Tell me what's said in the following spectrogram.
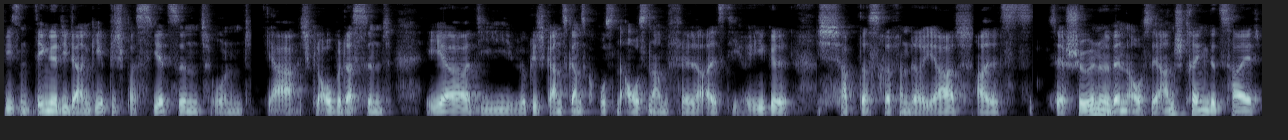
riesen Dinge, die da angeblich passiert sind. Und ja, ich glaube, das sind eher die wirklich ganz, ganz großen Ausnahmefälle als die Regel. Ich habe das Referendariat als sehr schöne, wenn auch sehr anstrengende Zeit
